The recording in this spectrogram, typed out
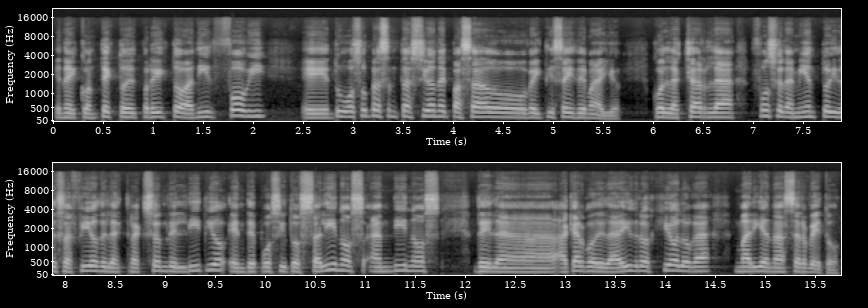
en el contexto del proyecto ANID FOBI, eh, tuvo su presentación el pasado 26 de mayo con la charla Funcionamiento y desafíos de la extracción del litio en depósitos salinos andinos a cargo de la hidrogeóloga Mariana Cerveto.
